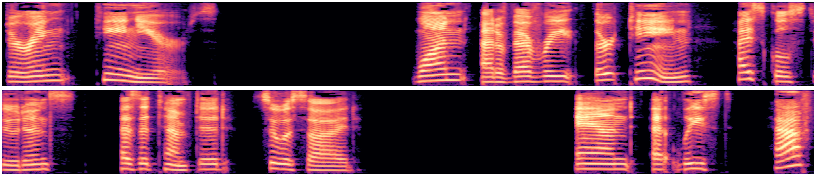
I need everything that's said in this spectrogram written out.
during teen years one out of every 13 high school students has attempted suicide. And at least half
